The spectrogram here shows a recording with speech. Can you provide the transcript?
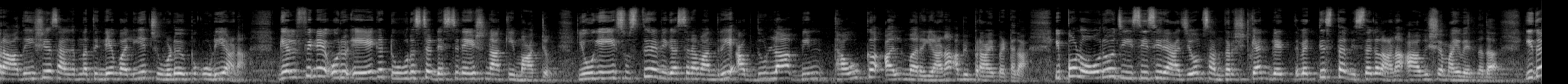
പ്രാദേശിക സഹകരണത്തിന്റെ വലിയ ചുവടുവയ്പ് കൂടിയാണ്. ഗൾഫിനെ ഒരു ഏക ടൂറിസ്റ്റ് ഡെസ്റ്റിനേഷനാക്കി മാറ്റും. യു എ സുസ്ഥിര വികസന മന്ത്രി അബ്ദുള്ള ബിൻ ധൌക്ക് അൽ മറിയാണ് അഭിപ്രായപ്പെട്ടത്. ഇപ്പോൾ ഓരോ ജി സി സി രാജ്യവും സന്ദർശിക്കാൻ വ്യത്യസ്ത വിസകളാണ് ആവശ്യമായി വരുന്നത്. ഇത്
